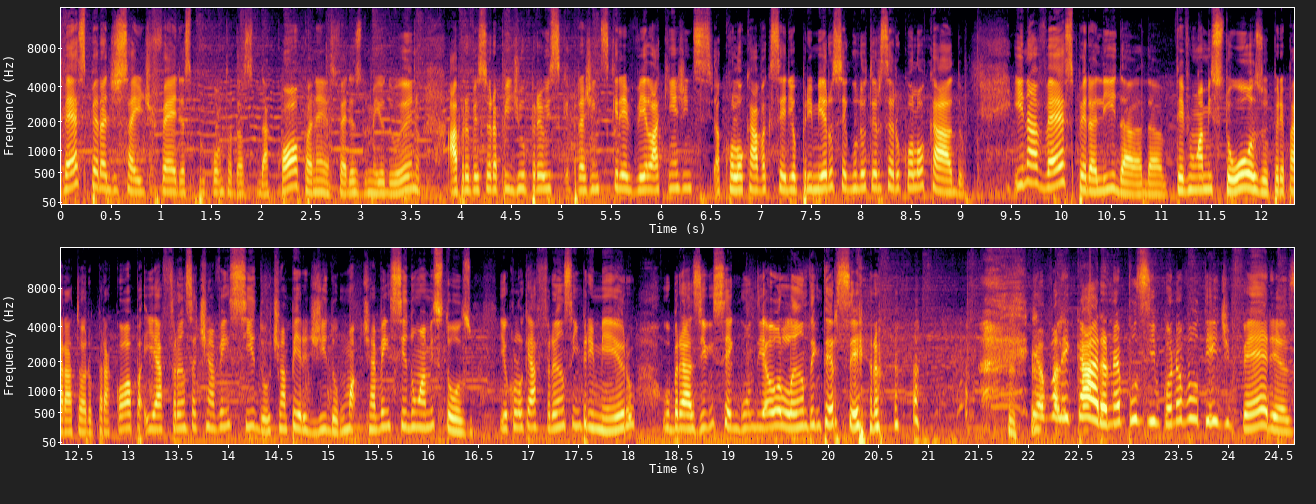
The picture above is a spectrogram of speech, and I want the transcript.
véspera de sair de férias por conta das- da, Copa, né? As férias do meio do ano, a professora pediu es- pra gente escrever lá quem a gente colocava que seria o primeiro, o segundo e o terceiro colocado. E na véspera ali, da, da- teve um amistoso preparatório pra Copa e a França tinha vencido, ou tinha perdido, uma- tinha vencido um amistoso. E eu coloquei a França em primeiro, o Brasil em segundo e a Holanda em terceiro. E eu falei, cara, não é possível. Quando eu voltei de férias,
